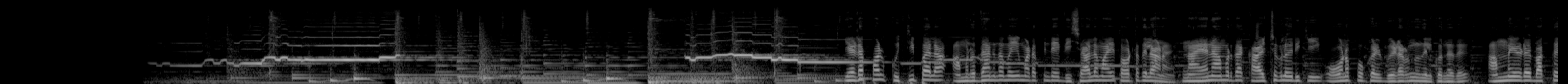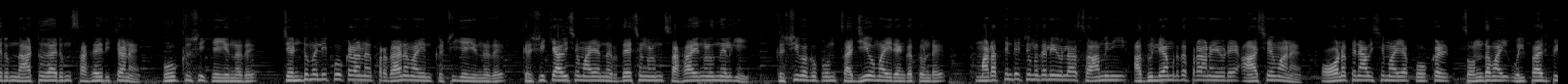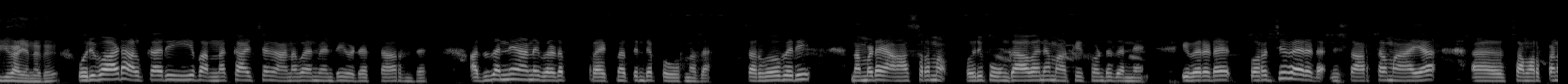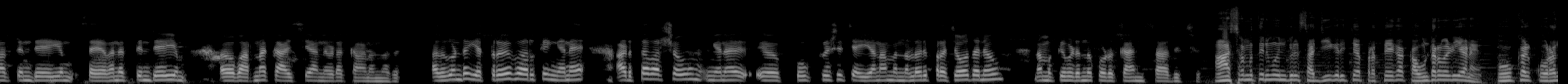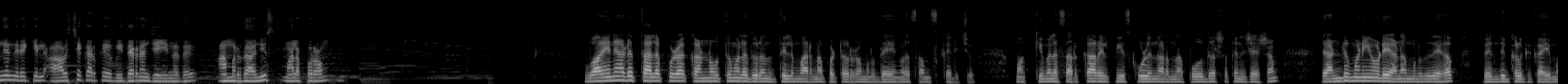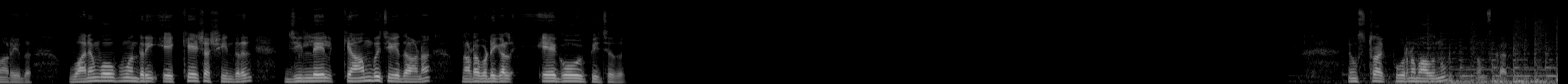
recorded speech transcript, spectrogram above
എടപ്പാൾ കുറ്റിപ്പാല അമൃതാനന്ദമയി മഠത്തിന്റെ വിശാലമായ തോട്ടത്തിലാണ് നയനാമൃത കാഴ്ചകളൊരുക്കി ഓണപ്പൂക്കൾ വിടർന്നു നിൽക്കുന്നത്. അമ്മയുടെ ഭക്തരും നാട്ടുകാരും സഹകരിച്ചാണ് പൂക്കൃഷി ചെയ്യുന്നത്. ചെണ്ടുമല്ലിപ്പൂക്കളാണ് പ്രധാനമായും കൃഷി ചെയ്യുന്നത്. കൃഷിക്കാവശ്യമായ നിർദ്ദേശങ്ങളും സഹായങ്ങളും നൽകി കൃഷിവകുപ്പും സജീവമായി രംഗത്തുണ്ട്. മഠത്തിന്റെ ചുമതലയുള്ള സ്വാമിനി അതുല്യാമൃത പ്രാണയുടെ ആശയമാണ് ഓണത്തിനാവശ്യമായ പൂക്കൾ സ്വന്തമായി ഉൽപ്പാദിപ്പിക്കുക എന്നത്. ഒരുപാട് ആൾക്കാർ ഈ വർണക്കാഴ്ച കാണുവാൻ വേണ്ടി ഇവിടെ എത്താറുണ്ട്. അത് തന്നെയാണ് ഇവരുടെ പ്രയത്നത്തിന്റെ പൂർണത. സർവോപരി നമ്മുടെ ആശ്രമം ഒരു പൂങ്കാവനമാക്കിക്കൊണ്ട് തന്നെ ഇവരുടെ കുറച്ചു പേരുടെ നിസ്വാർത്ഥമായ സമർപ്പണത്തിന്റെയും സേവനത്തിന്റെയും വർണക്കാഴ്ചയാണ് ഇവിടെ കാണുന്നത്. അതുകൊണ്ട് എത്രയോ പേർക്ക് ഇങ്ങനെ അടുത്ത വർഷവും ഇങ്ങനെ പൂക്കൃഷി ചെയ്യണം എന്നുള്ളൊരു പ്രചോദനവും നമുക്ക് ഇവിടുന്ന് കൊടുക്കാൻ സാധിച്ചു. ആശ്രമത്തിന് മുൻപിൽ സജ്ജീകരിച്ച പ്രത്യേക കൗണ്ടർ വഴിയാണ് പൂക്കൾ കുറഞ്ഞ നിരക്കിൽ ആവശ്യക്കാർക്ക് വിതരണം ചെയ്യുന്നത്. അമൃത ന്യൂസ് മലപ്പുറം. വയനാട് തലപ്പുഴ കണ്ണൂത്തുമല ദുരന്തത്തിൽ മരണപ്പെട്ടവരുടെ മൃതദേഹങ്ങൾ സംസ്കരിച്ചു. മക്കിമല സർക്കാർ എൽ പി സ്കൂളിൽ നടന്ന പൊതുദർശനത്തിന് ശേഷം രണ്ട് മണിയോടെയാണ് മൃതദേഹം ബന്ധുക്കൾക്ക് കൈമാറിയത്. വനം വകുപ്പ് മന്ത്രി എ കെ ശശീന്ദ്രൻ ജില്ലയിൽ ക്യാമ്പ് ചെയ്താണ് നടപടികൾ ഏകോപിപ്പിച്ചത്. ന്യൂസ് ട്രാക്ക് പൂർണമാകുന്നു. നമസ്കാരം.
